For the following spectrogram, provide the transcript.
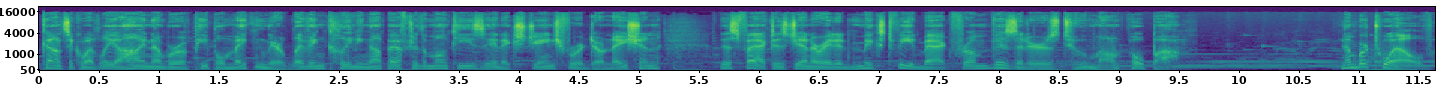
Consequently, a high number of people making their living cleaning up after the monkeys in exchange for a donation this fact has generated mixed feedback from visitors to Mount Popa. Number 12.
